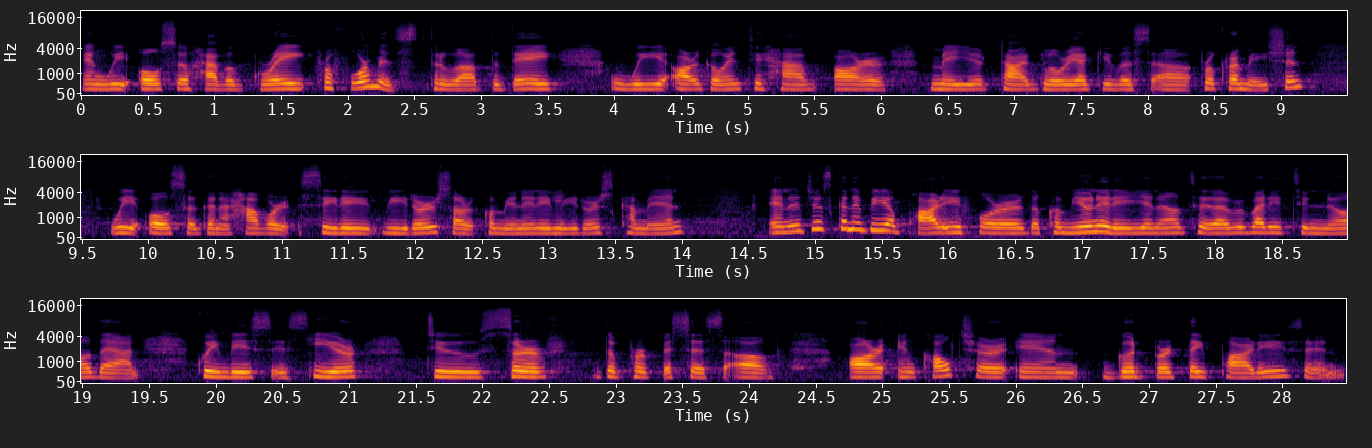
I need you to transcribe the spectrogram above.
and we also have a great performance throughout the day. We are going to have our Mayor Todd Gloria give us a proclamation. We also to have our city leaders, our community leaders come in. And it's just to be a party for the community, you know, to everybody to know that Queen Bees is here to serve the purposes of art and culture and good birthday parties and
